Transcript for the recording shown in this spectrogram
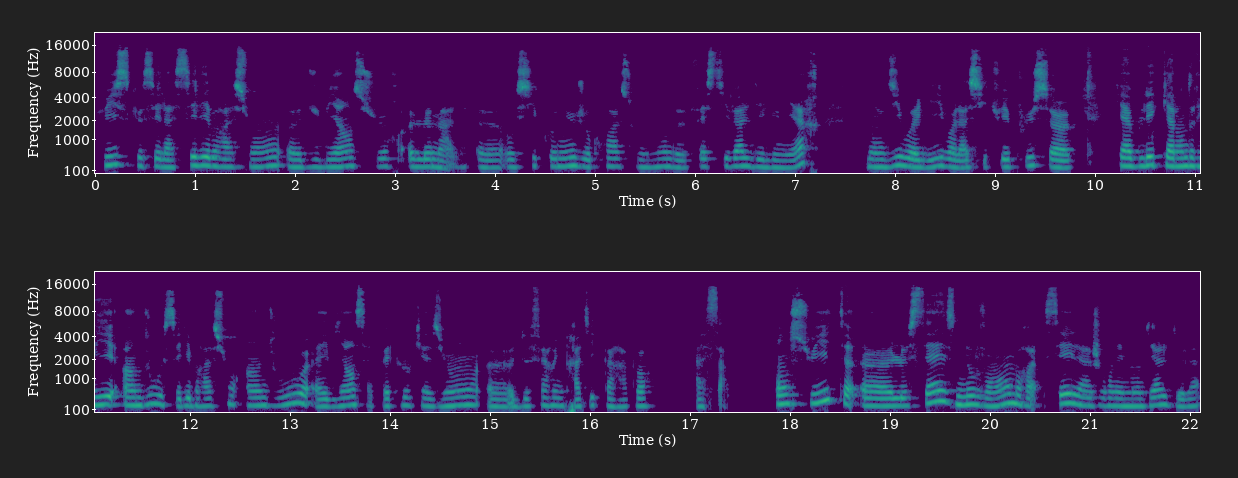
puisque c'est la célébration du bien sur le mal, aussi connu, je crois, sous le nom de Festival des Lumières. Donc Diwali, voilà, si tu es plus câblé calendrier hindou ou célébration hindou, eh bien, ça peut être l'occasion euh, de faire une pratique par rapport à ça. Ensuite, euh, le 16 novembre, c'est la journée mondiale de la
